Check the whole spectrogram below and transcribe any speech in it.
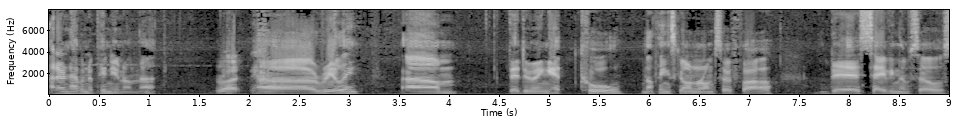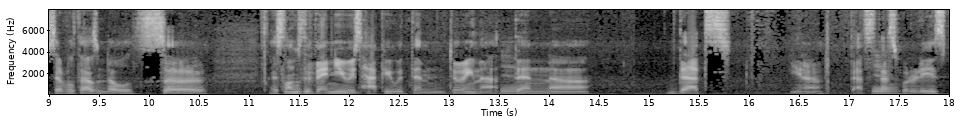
I don't have an opinion on that. Right. Uh, really? Um, they're doing it. Cool. Nothing's gone Mm. wrong so far. They're saving themselves several thousand dollars. So, as long as the venue is happy with them doing that, Yeah. then uh, that's you know that's Yeah. that's what it is.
